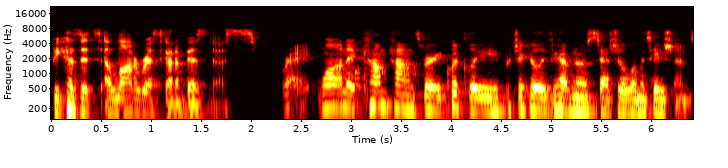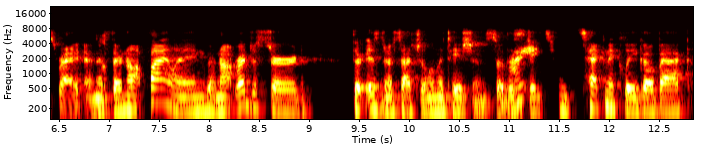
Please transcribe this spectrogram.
because it's a lot of risk on a business right. Well, and it compounds very quickly, particularly if you have no statute of limitations, right? And if they're not filing, they're not registered, there is no statute of limitations. So the Right. states can technically go back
